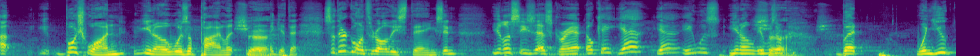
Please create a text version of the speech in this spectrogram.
Uh, Bush one, you know, was a pilot. Sure. I get that. So they're going through all these things, and Ulysses S. Grant. Okay, yeah, yeah, he was. You know, it was. Sure. A, but when you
